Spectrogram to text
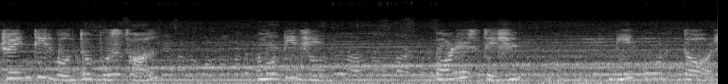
ট্রেনটির গন্তব্যস্থল মতিঝিল, পরের স্টেশন মিরপুর দশ।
